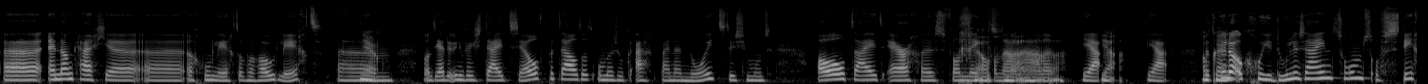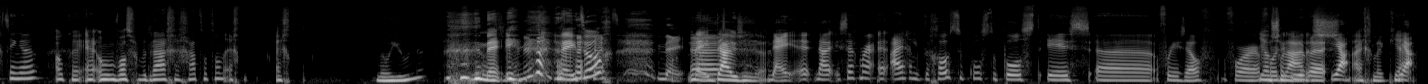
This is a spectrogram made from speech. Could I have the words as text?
Eh, en dan krijg je eh, een groen licht of een rood licht. Ehm, Ja. Want ja, de universiteit zelf betaalt het onderzoek eigenlijk bijna nooit. Dus je moet altijd ergens van Geld vandaan halen. Ja, Ja. Ja. Dat kunnen ook goede doelen zijn soms, of stichtingen. Oké, en om wat voor bedragen gaat dat dan? Echt, echt Miljoenen? nee. nee, toch? Nee, Nee, eh, duizenden. Nee, eh, nou zeg maar eh, eigenlijk de grootste kostenpost is eh, voor jezelf, voor, Jouw voor de uren. salaris Ja, eigenlijk. Ja. ja.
